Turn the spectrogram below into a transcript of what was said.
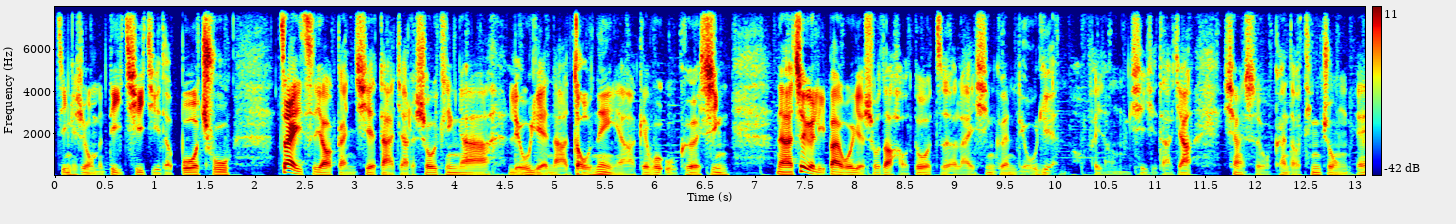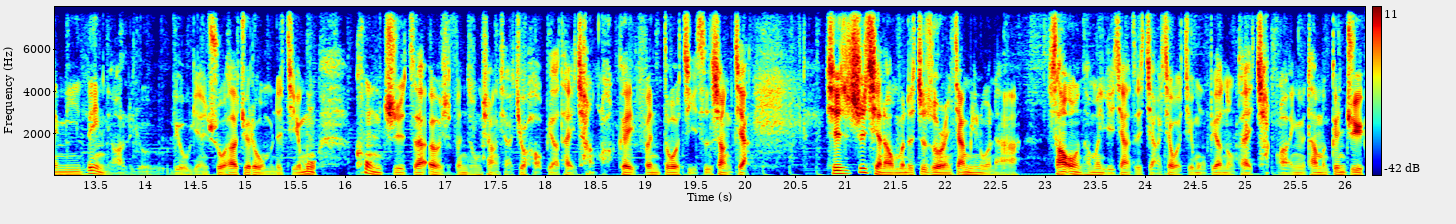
今天是我们第七集的播出，再一次要感谢大家的收听啊、留言啊、抖内啊，给我五颗星。那这个礼拜我也收到好多则来信跟留言，非常谢谢大家。像是我看到听众 Amy Lin 啊留留言说，他觉得我们的节目控制在二十分钟上下就好，不要太长了，可以分多几次上架。其实之前呢，我们的制作人江明伦啊。稍后他们也这样子讲，叫我节目不要弄太长啊，因为他们根据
